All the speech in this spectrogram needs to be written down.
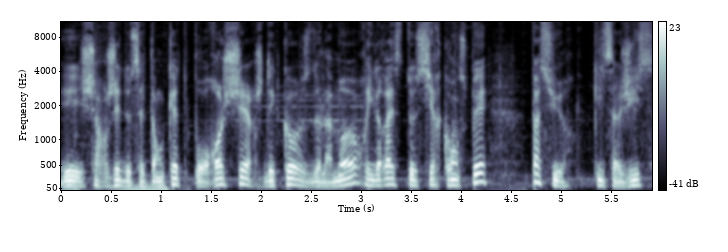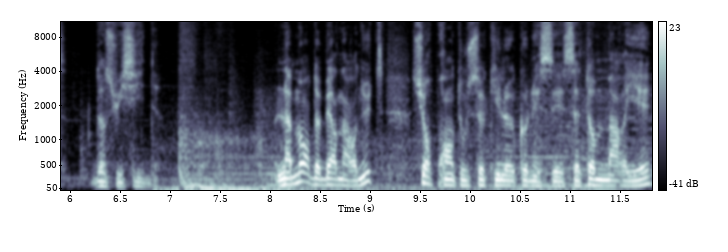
est chargé de cette enquête pour recherche des causes de la mort. Il reste circonspect, pas sûr qu'il s'agisse d'un suicide. La mort de Bernard Nutt surprend tous ceux qui le connaissaient. Cet homme marié,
